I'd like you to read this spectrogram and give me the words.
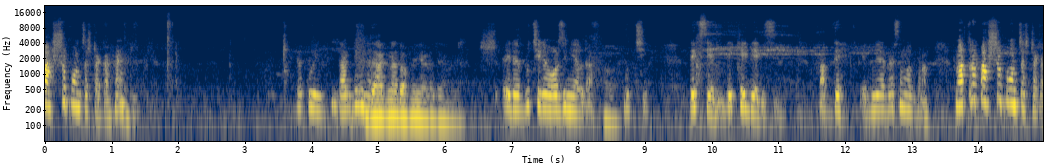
পাঁচশো পঞ্চাশ টাকা হ্যাঁ? এটা দাগ দিবি দাগ না এটা বুঝছি এটা অরিজিনালটা। বুঝছি। দেখছি আমি দেখেই দিয়ে দিছি। বাদ দে এগুলি আর বেসন লাগবো না। মাত্র পাঁচশো পঞ্চাশ টাকা।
